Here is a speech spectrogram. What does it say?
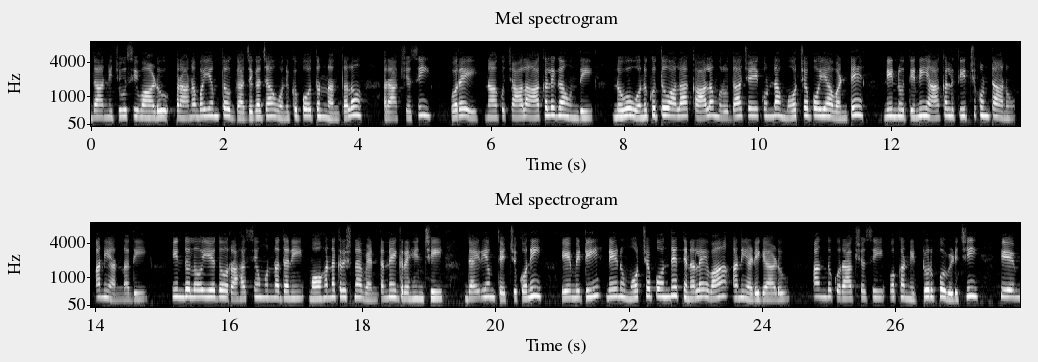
దాన్ని చూసి వాడు ప్రాణభయంతో గజగజ వణుకుపోతున్నంతలో రాక్షసి ఒరేయ్ నాకు చాలా ఆకలిగా ఉంది. నువ్వు వణుకుతూ అలా కాలం వృధా చేయకుండా మూర్చపోయావంటే నిన్ను తిని ఆకలి తీర్చుకుంటాను అని అన్నది. ఇందులో ఏదో రహస్యం ఉన్నదని మోహనకృష్ణ వెంటనే గ్రహించి ధైర్యం తెచ్చుకొని ఏమిటి? నేను మూర్ఛపోందే తినలేవా? అని అడిగాడు. అందుకు రాక్షసి ఒక నిట్టూర్పు విడిచి ఏం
